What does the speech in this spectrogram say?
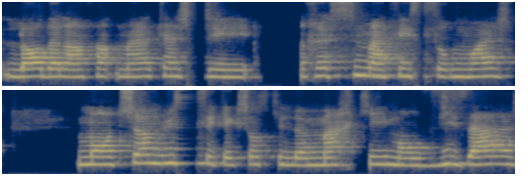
lors de l'enfantement, quand j'ai reçu ma fille sur moi, mon chum, lui, c'est quelque chose qui l'a marqué, mon visage,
